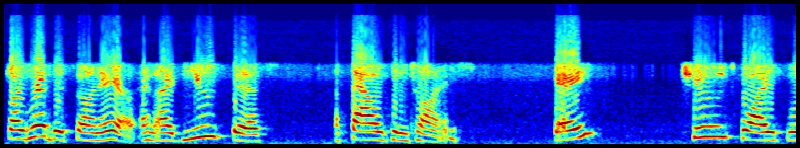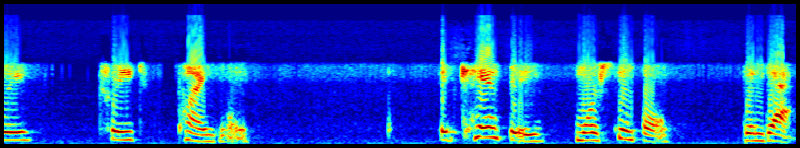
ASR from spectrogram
So I read this on air, and I've used this a thousand times. Okay? Choose wisely, treat kindly. It can't be more simple than that.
